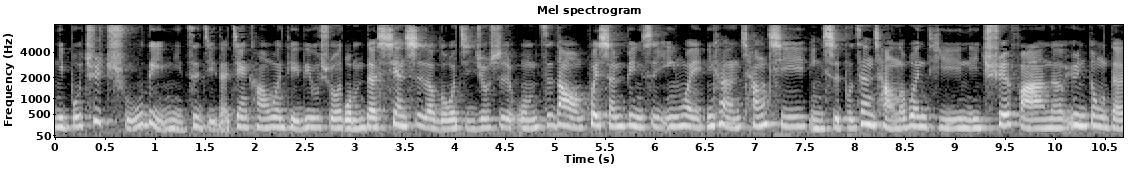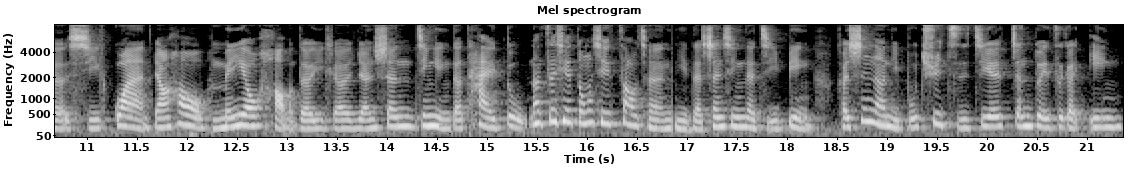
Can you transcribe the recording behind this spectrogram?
你不去处理你自己的健康问题，例如说，我们的现世的逻辑就是，我们知道会生病是因为。你可能长期饮食不正常的问题，你缺乏呢运动的习惯，然后没有好的一个人生经营的态度，那这些东西造成你的身心的疾病。可是呢，你不去直接针对这个因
